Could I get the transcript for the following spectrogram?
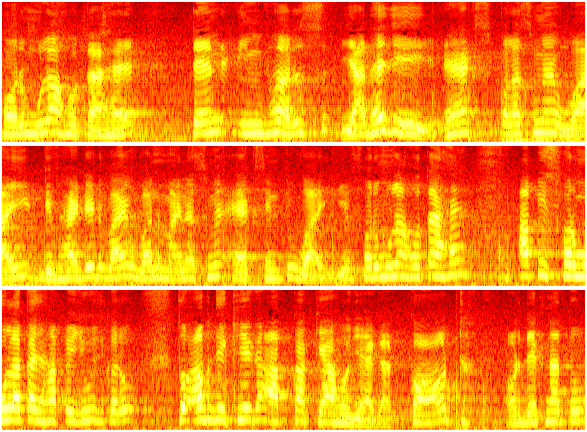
फॉर्मूला होता है। टेन इन्वर्स याद है जी? एक्स प्लस में Y divided by one minus में एक्स इंटू वाई ये फॉर्मूला होता है। आप इस फॉर्मूला का यहाँ पे यूज़ करो। तो अब देखिएगा आपका क्या हो जाएगा। कॉट और देखना तो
